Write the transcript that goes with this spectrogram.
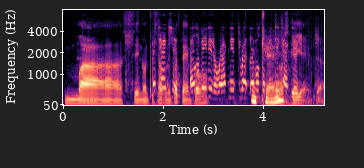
ma se non ti salvano in quel tempo Elevated arachnid threat levels have Ok. been non si rientra.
